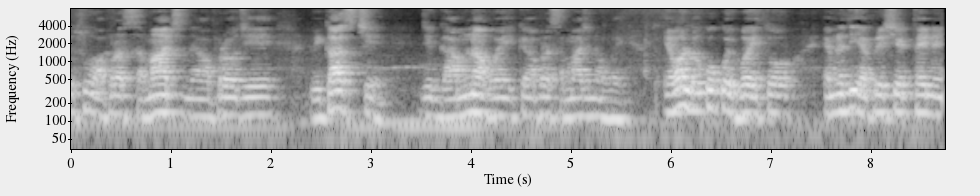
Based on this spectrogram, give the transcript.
તો શું આપણા સમાજને આપણો જે વિકાસ છે, જે ગામના હોય કે આપણા સમાજના હોય, એવા લોકો કોઈ હોય તો એમનેથી એપ્રિશિએટ થઈને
